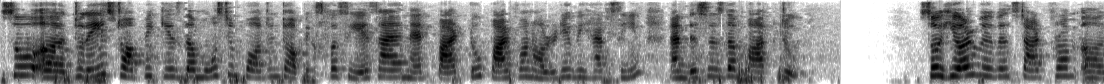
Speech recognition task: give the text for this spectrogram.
so uh, today's topic is the most important topics for CSIR NET part 2. Part 1 already we have seen and this is the part 2. So here we will start from uh,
